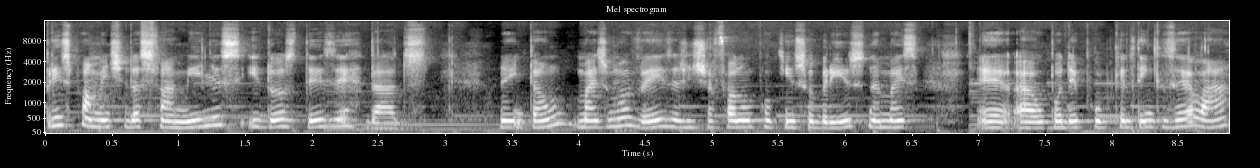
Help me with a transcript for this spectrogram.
principalmente das famílias e dos deserdados. Né? Então, mais uma vez, a gente já falou um pouquinho sobre isso, né? mas é, o poder público ele tem que zelar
